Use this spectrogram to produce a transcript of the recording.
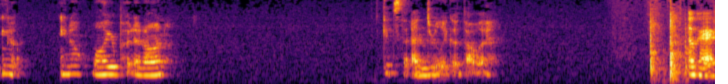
You know, you know, while you're putting it on. Gets the ends really good that way. Okay,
